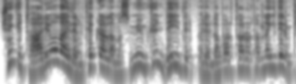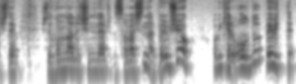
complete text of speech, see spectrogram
Çünkü tarihi olayların tekrarlanması mümkün değildir. Öyle laboratuvar ortamına gidelim. İşte işte Hunlarla Çinliler savaşsınlar. Böyle bir şey yok. O bir kere oldu ve bitti.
